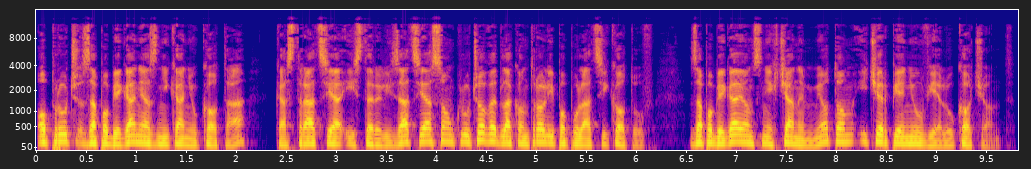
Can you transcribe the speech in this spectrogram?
Oprócz zapobiegania znikaniu kota, kastracja i sterylizacja są kluczowe dla kontroli populacji kotów, zapobiegając niechcianym miotom i cierpieniu wielu kociąt.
